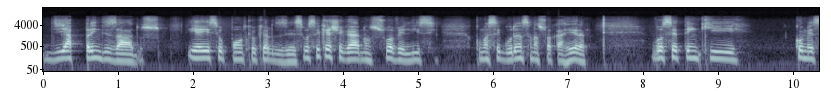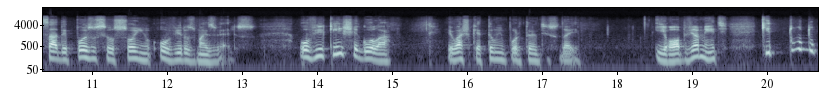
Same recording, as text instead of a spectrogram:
de aprendizados. E é esse o ponto que eu quero dizer. Se você quer chegar na sua velhice com uma segurança na sua carreira, você tem que começar depois do seu sonho ouvir os mais velhos ouvir quem chegou lá. Eu acho que é tão importante isso daí. E, obviamente, que tudo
